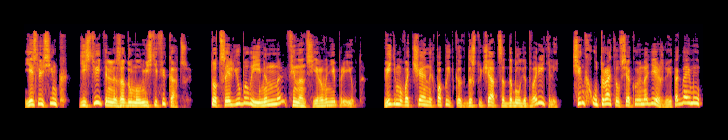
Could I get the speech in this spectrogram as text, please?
Если Синг действительно задумал мистификацию, то целью было именно финансирование приюта. Видимо, в отчаянных попытках достучаться до благотворителей Синг утратил всякую надежду, и тогда ему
